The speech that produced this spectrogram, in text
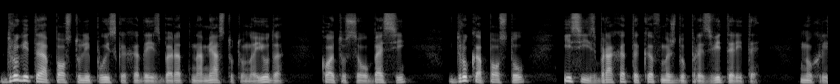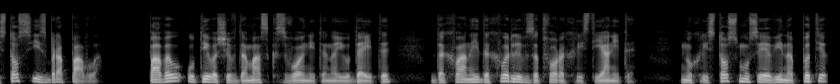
Другите апостоли поискаха да изберат на мястото на Юда, който се обеси, друг апостол и си избраха такъв между презвитерите, но Христос избра Павла. Павел отиваше в Дамаск с войните на юдеите да хване и да хвърли в затвора християните, но Христос му се яви на пътя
